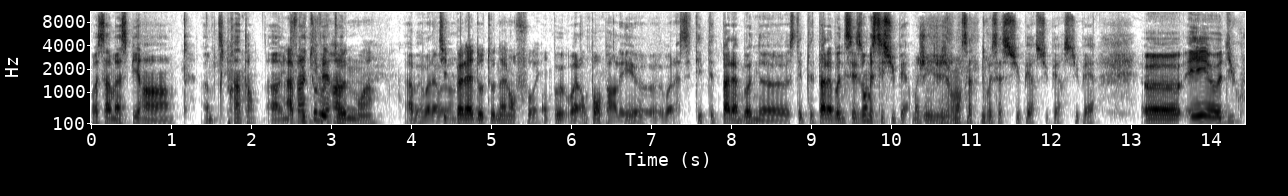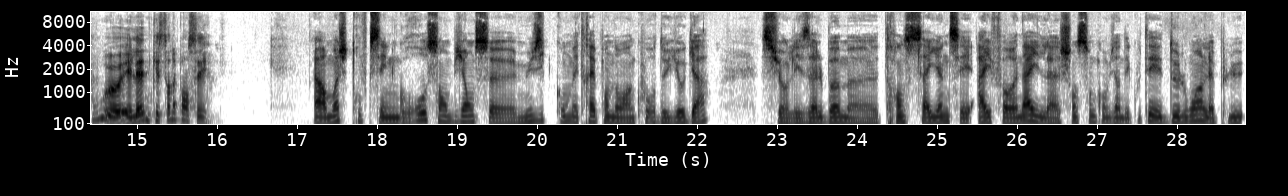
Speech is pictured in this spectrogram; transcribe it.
Moi, ça m'inspire un, un petit printemps, un- une Ah, fin plutôt d'hiver. moi. Ah bah voilà. Petite voilà. balade automnale en forêt. On peut, voilà, on peut en parler. euh, voilà, c'était peut-être pas la bonne, euh, c'était peut-être pas la bonne saison, mais c'était super. Moi, j'ai vraiment ça, trouvé ça super, super, super. Euh, et euh, du coup, euh, Hélène, qu'est-ce que t'en as pensé? Alors moi je trouve que c'est une grosse ambiance euh, musique qu'on mettrait pendant un cours de yoga sur les albums euh, Trans Science et Eye for an Eye. La chanson qu'on vient d'écouter est de loin la plus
